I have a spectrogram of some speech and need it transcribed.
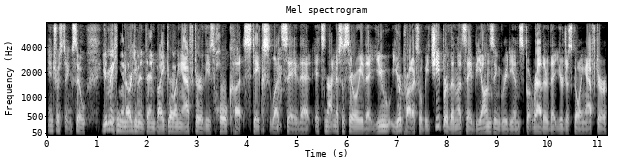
Interesting. So you're making an argument then by going after these whole cut steaks, let's say, that it's not necessarily that you your products will be cheaper than let's say Beyond's ingredients, but rather that you're just going after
